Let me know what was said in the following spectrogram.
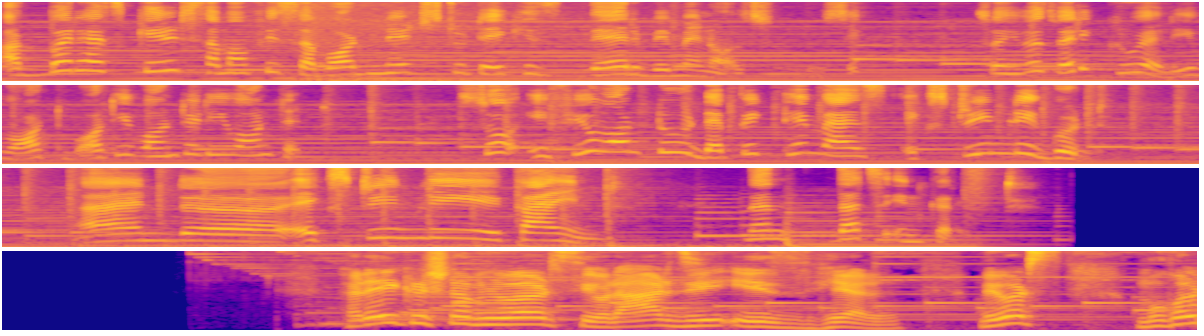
Akbar has killed some of his subordinates to take his their women also. You see, so he was very cruel. He what what he wanted, he wanted. So if you want to depict him as extremely good and uh, extremely kind, then that's incorrect. Hare Krishna viewers your R G is here viewers Mughal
